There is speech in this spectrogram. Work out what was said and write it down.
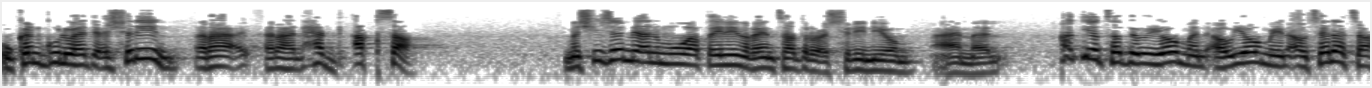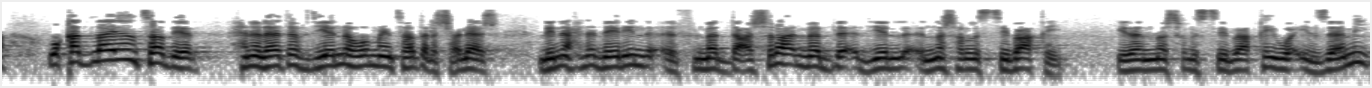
وكنقولوا هذه 20 راه راه الحد الاقصى ماشي جميع المواطنين غينتظروا 20 يوم عمل. قد ينتظر يوما أو يومين أو ثلاثة وقد لا ينتظر. حنا الهدف ديالنا هو ما ينتظرش. علاش؟ لأن حنا دايرين في المادة 10 مبدأ ديال النشر الاستباقي. اذا النشر الاستباقي وإلزامي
